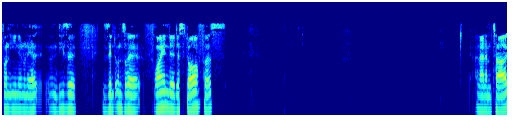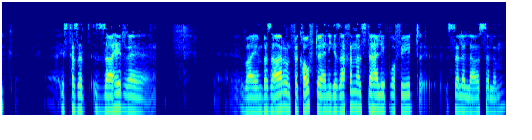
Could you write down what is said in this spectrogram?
von ihnen und, er, und diese sind unsere Freunde des Dorfes. An einem Tag ist Hazrat Zahir äh, war im Bazar und verkaufte einige Sachen, als der heilige Prophet sallallahu sallam,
